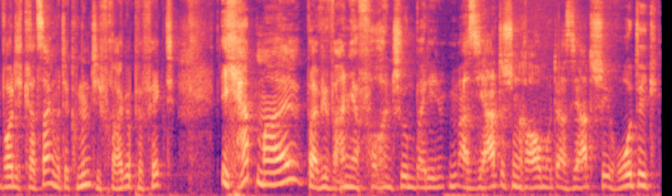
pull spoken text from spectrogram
wollte ich gerade sagen, mit der Community-Frage, perfekt. Ich habe mal, weil wir waren ja vorhin schon bei dem asiatischen Raum und asiatische Erotik,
